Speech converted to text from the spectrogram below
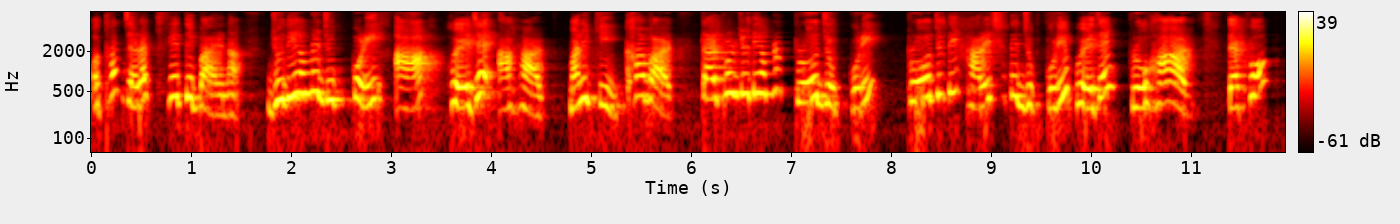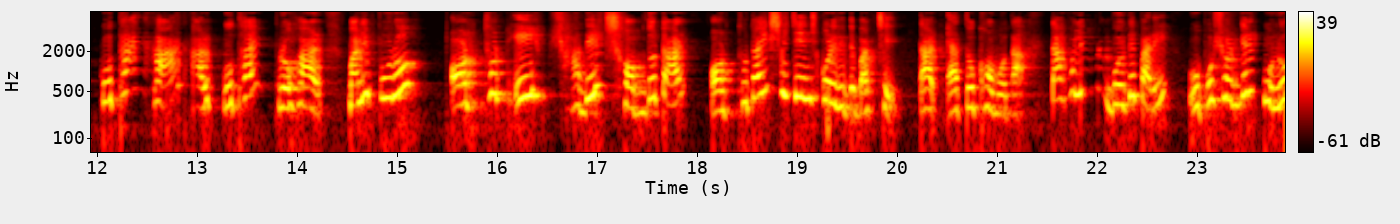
অর্থাৎ যারা খেতে পায় না। যদি আমরা যোগ করি, আ হয়ে যায় আহার মানে কি? খাবার। তারপর যদি আমরা প্র যোগ করি, প্র যদি হারের সাথে যোগ করি, হয়ে যায় প্রহার। দেখো, কোথায় হার আর কোথায় প্রহার? মানে পুরো অর্থ, এই স্বাধীন শব্দটার অর্থটাই সে চেঞ্জ করে দিতে পারছে। তার এত ক্ষমতা। তাহলে আমরা বলতে পারি, উপসর্গের কোনো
